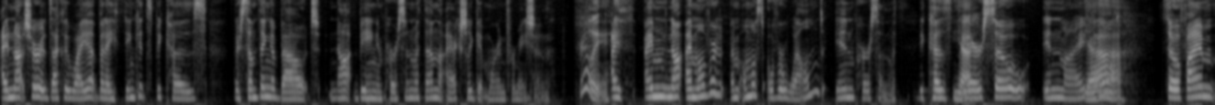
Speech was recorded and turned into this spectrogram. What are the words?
I'm not sure exactly why yet, but I think it's because there's something about not being in person with them that I actually get more information. Really? I th- I'm not I'm over I'm almost overwhelmed in person with because Yeah. they're so in my field. yeah. So if I'm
